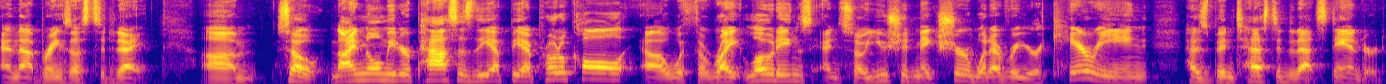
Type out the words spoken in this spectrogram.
and that brings us to today. Um, so 9mm passes the FBI protocol uh, with the right loadings, and so you should make sure whatever you're carrying has been tested to that standard.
